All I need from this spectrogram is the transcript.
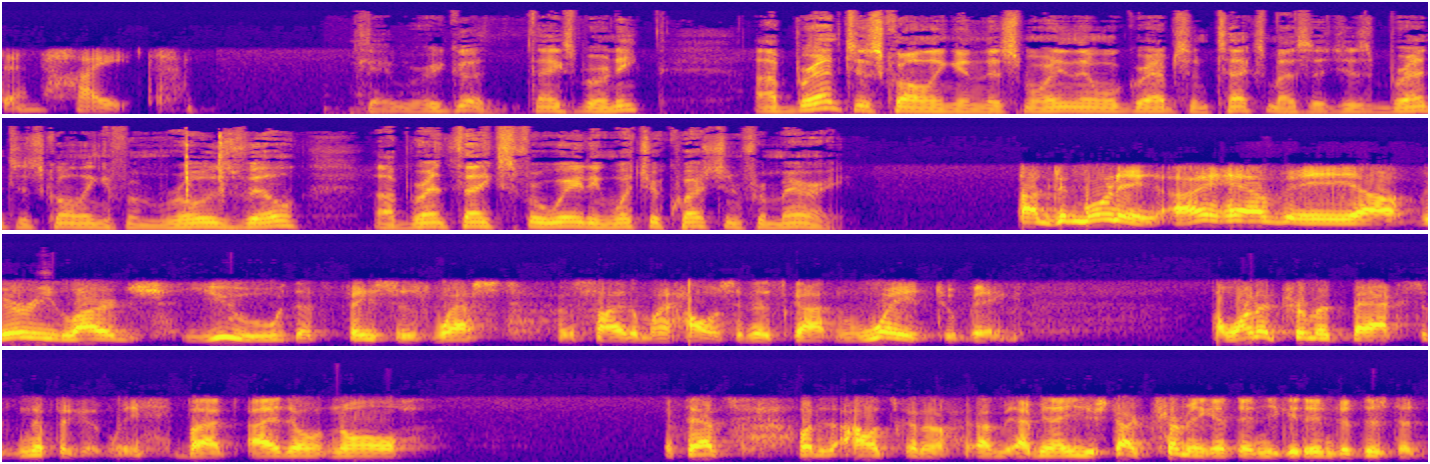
and height. Okay, very good. Thanks, Bernie. Uh, Brent is calling in this morning. Then we'll grab some text messages. Brent is calling in from Roseville. Uh, Brent, thanks for waiting. What's your question for Mary? Uh, good morning. I have a uh, very large yew that faces west on the side of my house, and it's gotten way too big. I want to trim it back significantly, but I don't know if that's what how it's going to. I mean, you start trimming it, then you get into this the,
